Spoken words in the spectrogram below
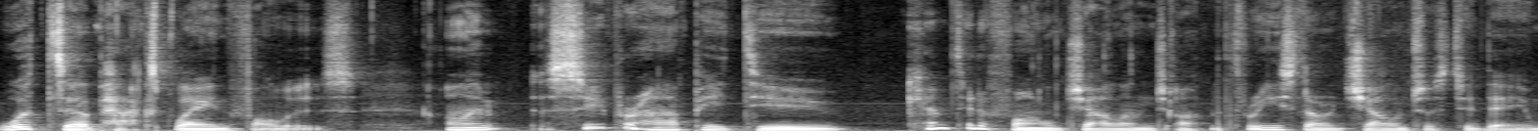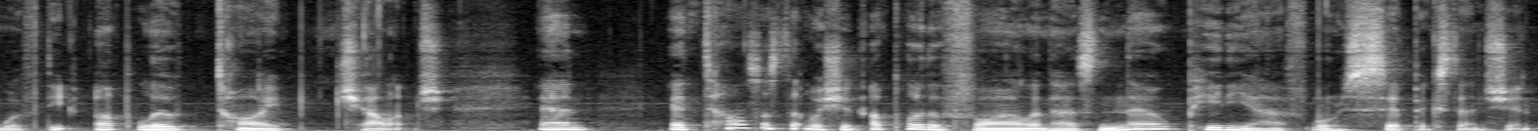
What's up Hacksplain followers? I'm super happy to come to the final challenge of the 3 star challenges today with the upload type challenge. And it tells us that we should upload a file that has no PDF or zip extension.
